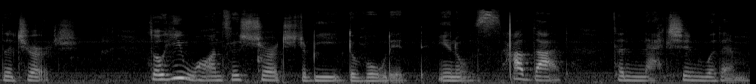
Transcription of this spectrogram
the church. So He wants His church to be devoted, you know, have that connection with Him.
